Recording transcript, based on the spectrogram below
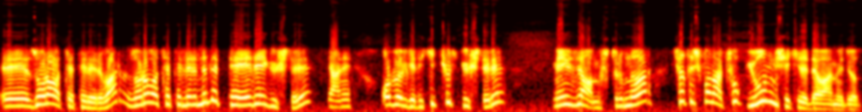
e, Zorova Tepeleri var. Zorova Tepelerinde de PYD güçleri yani o bölgedeki Kürt güçleri mevzi almış durumdalar. Çatışmalar çok yoğun bir şekilde devam ediyordu.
